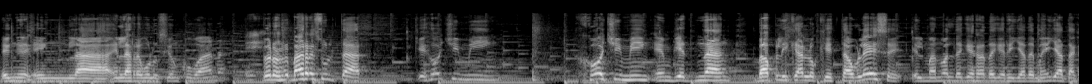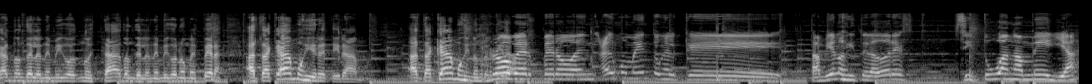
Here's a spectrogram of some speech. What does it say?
en, en, la, en la revolución cubana, eh, pero va a resultar que Ho Chi Minh Ho Chi Minh en Vietnam va a aplicar lo que establece el manual de guerra de guerrilla de Mella, atacar donde el enemigo no está, donde el enemigo no me espera. Atacamos y retiramos. Atacamos y nos retiramos. Robert, pero hay un momento en el que también los historiadores sitúan a Mella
